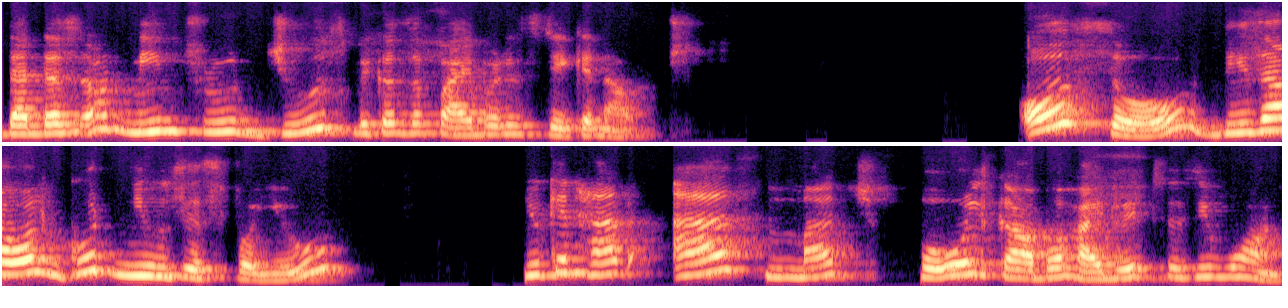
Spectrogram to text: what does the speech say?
That does not mean fruit juice because the fiber is taken out. Also, these are all good newses for you. You can have as much whole carbohydrates as you want.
